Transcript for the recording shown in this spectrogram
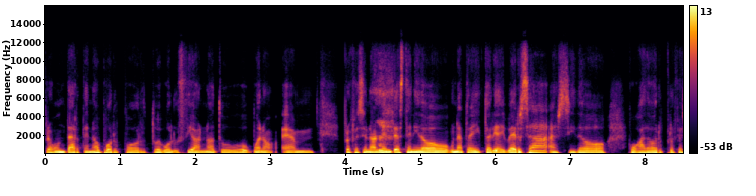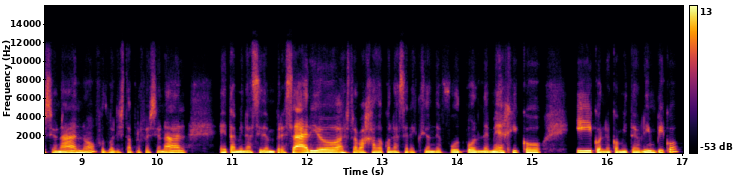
preguntarte, ¿no? Por, por, tu evolución, ¿no? Tú, bueno, eh, profesionalmente has tenido una trayectoria diversa, has sido jugador profesional, ¿no? Futbolista profesional, eh, también has sido empresario, has trabajado con la selección de fútbol de México y con el Comité Olímpico.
